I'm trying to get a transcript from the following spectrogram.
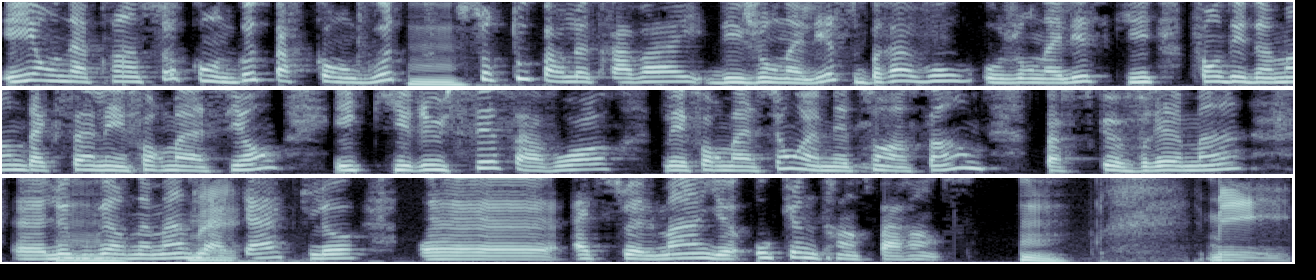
et on apprend ça compte-goutte par compte-goutte, hmm. surtout par le travail des journalistes. Bravo aux journalistes qui font des demandes d'accès à l'information et qui réussissent à avoir l'information, à mettre ça ensemble parce que vraiment, euh, le hmm. gouvernement de la CAQ, là, euh, actuellement, il n'y a aucune transparence. Mais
